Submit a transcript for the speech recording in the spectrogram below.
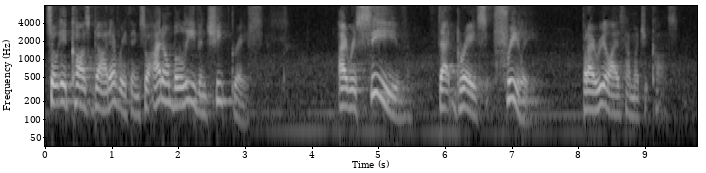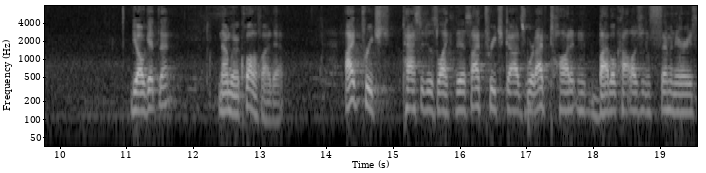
So it cost God everything. So I don't believe in cheap grace. I receive that grace freely, but I realize how much it costs. Do y'all get that? Now I'm going to qualify that. I preached passages like this. I preached God's word. I've taught it in Bible colleges and seminaries.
